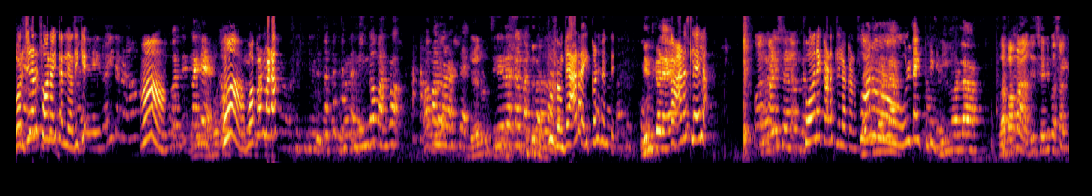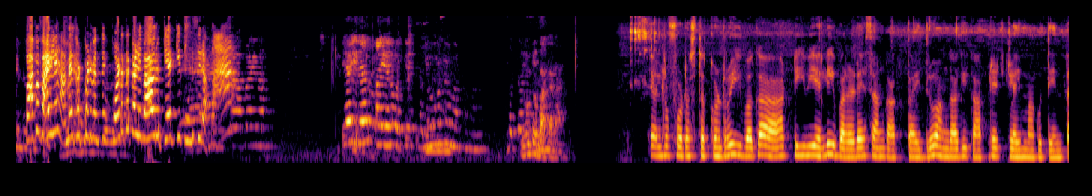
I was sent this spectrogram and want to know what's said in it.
ಒರಿಜಿನಲ್ ಫೋನ್ ಐತಲ್ಲ ಅದಕ್ಕೆ ಹಾ ಹಾ ಓಪನ್ ಮಾಡ ಬೇಡ ಈ ಕಡೆ ಕಾಣಿಸ್ಲೇ ಇಲ್ಲ ಫೋನೇ ಕಾಣಿಸ್ಲಿಲ್ಲ ಕಣ ಫೋನ್ ಉಲ್ಟಾ ಇಟ್ಬಿಟ್ಟಿದ್ದೀನಿ ಪಾಪ ಬಾಯಿಲೆ ಆಮೇಲೆ ಕಟ್ ಮಾಡಿದಂತೆ ಫೋಟೋ ತಕೊಳ್ಳಿ ಬಾ ಕೇಕ್ ಕಿತ್ತು ಉಳಿಸಿರ ಎಲ್ಲರೂ ಫೋಟೋಸ್ ತಗೊಂಡ್ರು ಇವಾಗ ಟಿ ವಿಯಲ್ಲಿ ಬರ್ಡೇ ಸಾಂಗ್ ಆಗ್ತಾ ಇದ್ರು. ಹಂಗಾಗಿ ಕಾಪ್ರೇಟ್ ಕ್ಲೈಮ್ ಆಗುತ್ತೆ ಅಂತ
